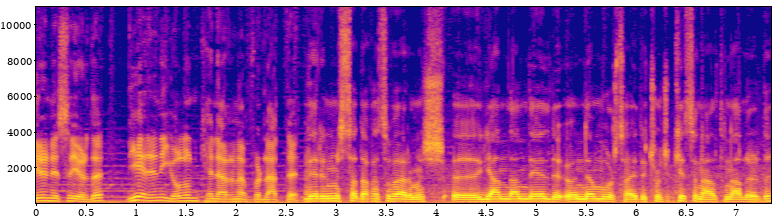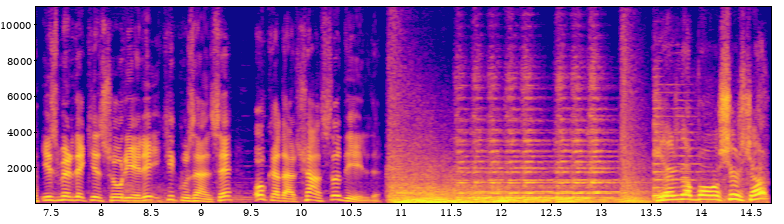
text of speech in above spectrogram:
Birini sıyırdı, diğerini yolun kenarına fırlattı. Verilmiş sadakası varmış. Ee, yandan değil de önden vursaydı çocuk kesin altına alırdı. İzmir'deki Suriyeli iki kuzense o kadar şanslı değildi. Yerde boğuşurken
